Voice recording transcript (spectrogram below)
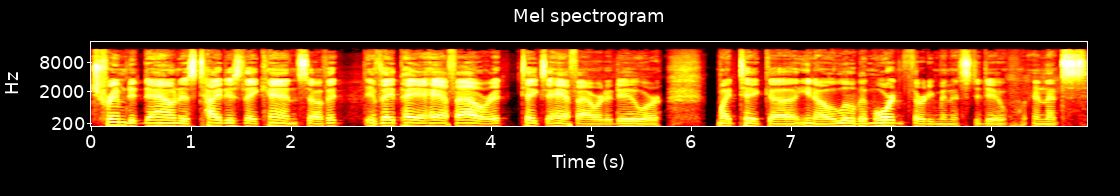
trimmed it down as tight as they can. So if it if they pay a half hour, it takes a half hour to do, or might take uh, you know a little bit more than thirty minutes to do, and that's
